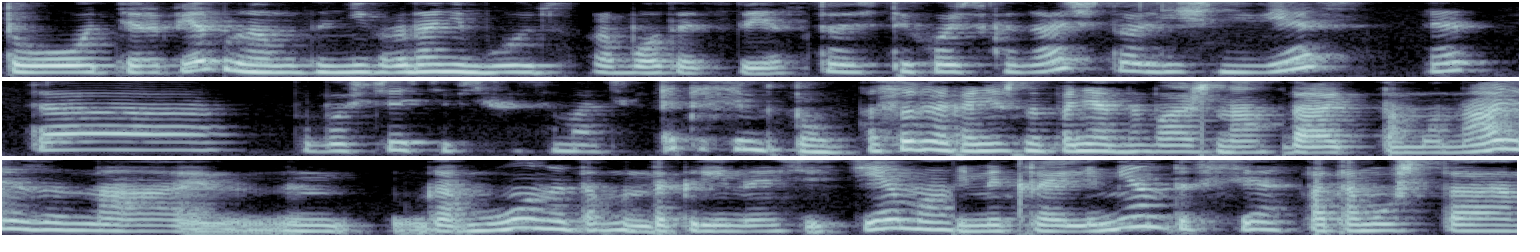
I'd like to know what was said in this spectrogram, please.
то терапевт грамотно никогда не будет работать с весом. То есть ты хочешь сказать, что лишний вес — это по большей части психосоматика. Это симптом. Особенно, конечно, понятно, важно дать там анализы на гормоны, там эндокринная система, и микроэлементы все, потому что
